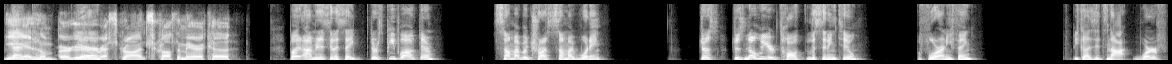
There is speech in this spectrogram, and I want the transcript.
Yeah, That- he has his own burger yeah. restaurants across America. But I'm just gonna say, there's people out there. Some I would trust, some I wouldn't. Just, just know who you're talk listening to before anything, because it's not worth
